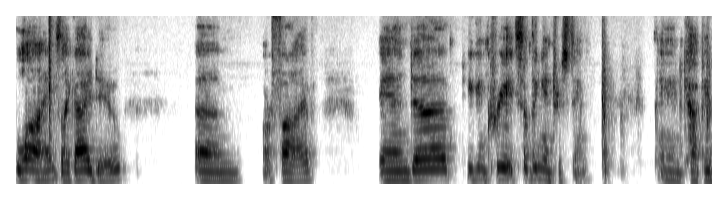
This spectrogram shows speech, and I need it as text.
lines like I do, um, or five, and uh, you can create something interesting and copy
